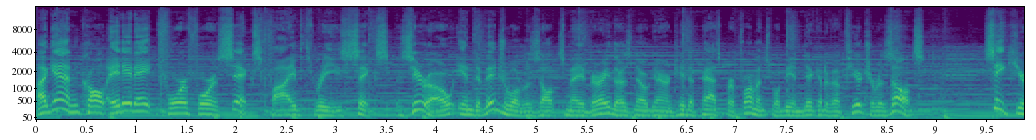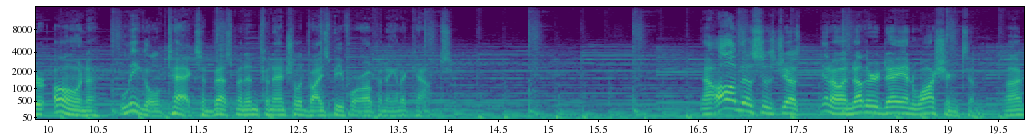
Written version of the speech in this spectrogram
Again, call 888 446 5360. Individual results may vary. There's no guarantee that past performance will be indicative of future results. Seek your own legal, tax, investment, and financial advice before opening an account. Now, all of this is just, you know, another day in Washington. Right?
